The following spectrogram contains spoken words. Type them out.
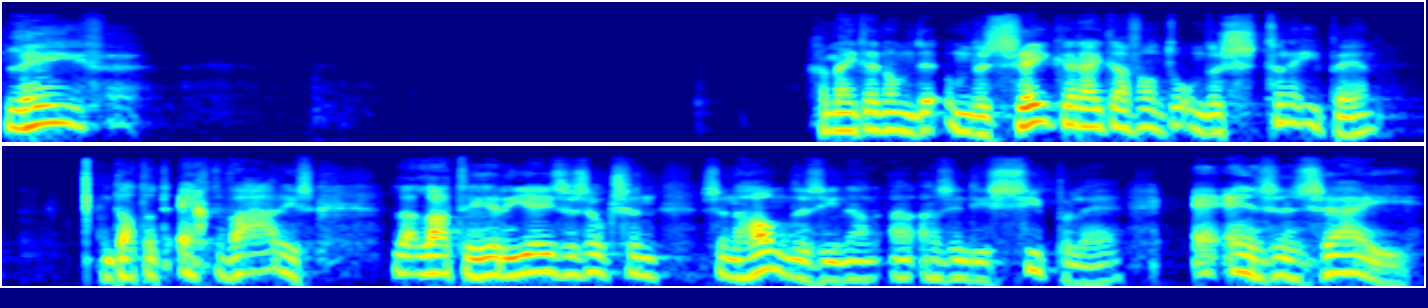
leven. Gemeente, en om de, om de zekerheid daarvan te onderstrepen dat het echt waar is. Laat de Heer Jezus ook zijn, zijn handen zien aan, aan, zijn discipelen hè? En, en, zijn zij.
